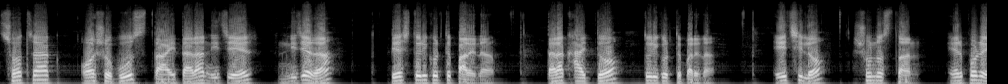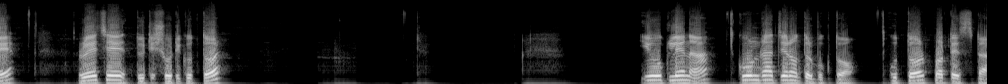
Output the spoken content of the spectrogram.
ছত্রাক অসবুজ, তাই তারা নিজের, নিজেরা দেশ তৈরি করতে পারে না। তারা খাদ্য তৈরি করতে পারে না। এই ছিল শূন্যস্থান। এরপরে রয়েছে দুটি সঠিক উত্তর। ইউগ্লেনা কোন রাজ্যের অন্তর্ভুক্ত? উত্তর, প্রটেস্টা।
